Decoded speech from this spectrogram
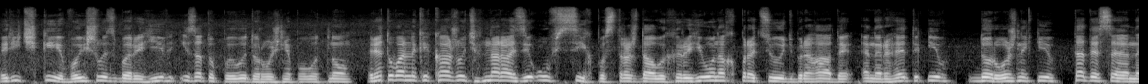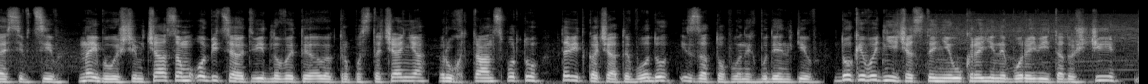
Річки вийшли з берегів і затопили дорожнє полотно. Рятувальники кажуть, наразі у всіх постраждалих регіонах працюють бригади енергетиків, дорожників та ДСНСівців. Найближчим часом обіцяють відновити електропостачання, рух транспорту та відкачати воду із затоплених будинків. Доки в одній частині України буревій та дощі, в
